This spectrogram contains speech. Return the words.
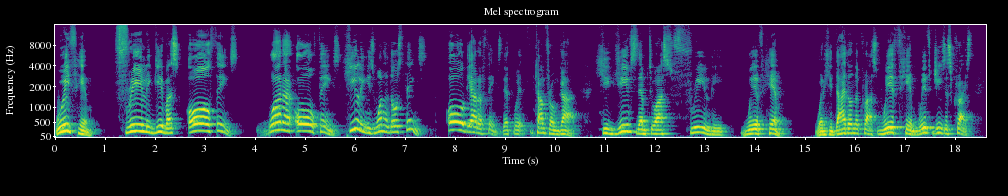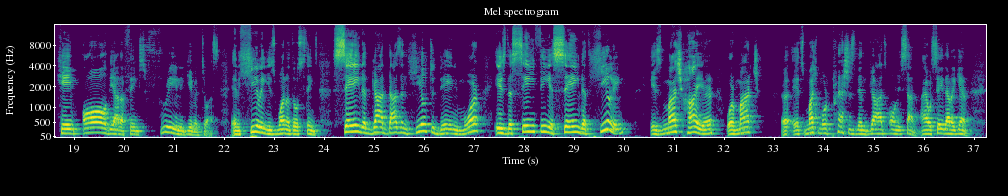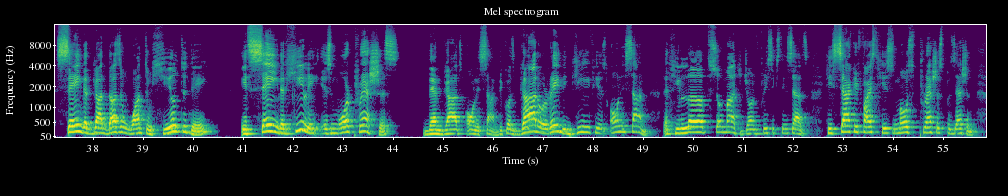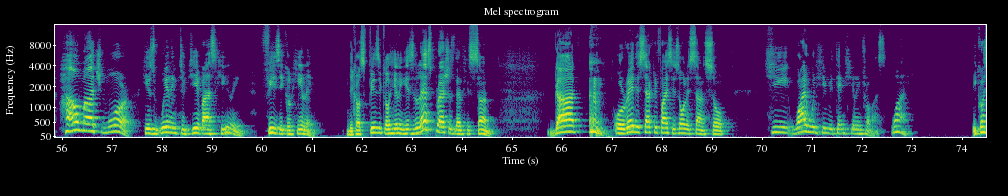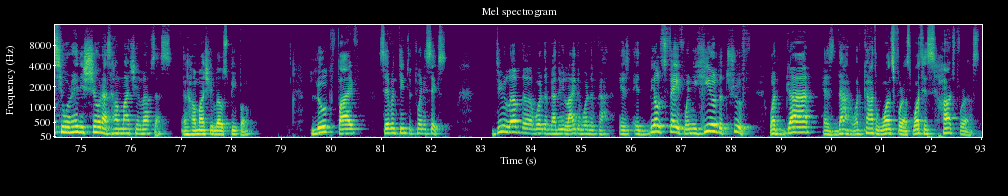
with him freely give us all things. What are all things? Healing is one of those things. All the other things that come from God, He gives them to us freely with Him. When He died on the cross, with Him, with Jesus Christ, came all the other things freely given to us. And healing is one of those things. Saying that God doesn't heal today anymore is the same thing as saying that healing is much higher or much uh, it's much more precious than God's only son. I will say that again. Saying that God doesn't want to heal today, it's saying that healing is more precious than God's only son because God already gave his only son that he loved so much. John 3:16 says, he sacrificed his most precious possession. How much more he's willing to give us healing physical healing because physical healing is less precious than his son. God already sacrificed his only son, so he why would he retain healing from us? Why? Because he already showed us how much he loves us and how much he loves people. Luke 5 17 to 26. Do you love the word of God? Do you like the word of God? Is it builds faith when you hear the truth, what God has done, what God wants for us, what His heart for us.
